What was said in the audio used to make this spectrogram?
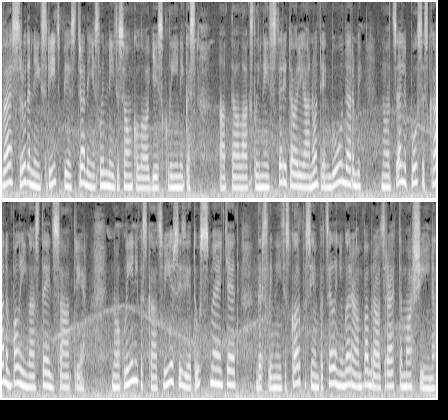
Vēsts rudenīgs rīts pie Stradiņas slimnīcas onkoloģijas klīnikas. Attālāk slimnīcas teritorijā notiek būvdarbi, no ceļa puses kādam palīgā steidzas ātrie. No klīnikas kāds vīrs iziet uzsmēķēt, gar slimnīcas korpusiem pa celiņu garām pabrauc reta mašīna.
